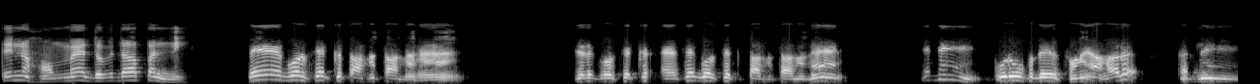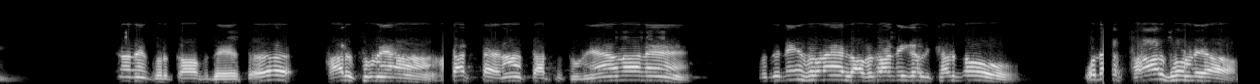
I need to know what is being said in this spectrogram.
ਤਿਨ ਹਉਮੈ ਦੁਬਿਧਾ ਭੰਨੀ। ਤੇ ਗੁਰਸਿੱਖ ਧੰਨ ਧੰਨ ਹੈ। ਜਿਹੜੇ ਗੁਰਸਿੱਖ, ਐਸੇ ਗੁਰਸਿੱਖ ਧੰਨ ਧੰਨ ਨੇ, ਜਿਨੀ ਗੁਰੂ ਉਪਦੇਸ਼ ਸੁਣਿਆ ਹਰ ਕੰਨੀ। ਇਹਨਾਂ ਨੇ ਗੁਰ ਕਾ ਉਪਦੇਸ਼ ਹਰ ਸੁਣਿਆ ਤਤ ਹੈ ਨਾ ਤਤ ਸੁਣਿਆ ਉਹਨਾਂ ਨੇ। ਉਹਦੇ ਨਹੀਂ ਸੁਣਿਆ, ਲਫ਼ਜ਼ਾਂ ਦੀ ਗੱਲ ਛੱਡ ਦੋ। ਉਹਦਾ ਸਾਰ ਸੁਣ ਲਿਆ।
